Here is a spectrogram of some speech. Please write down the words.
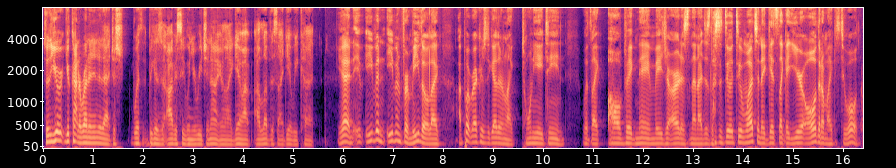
So you're you're kind of running into that just with because obviously when you're reaching out, you're like, yo, I, I love this idea we cut. Yeah, and even even for me though, like I put records together in like 2018 with like all big name major artists, and then I just listen to it too much, and it gets like a year old, and I'm like, it's too old.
